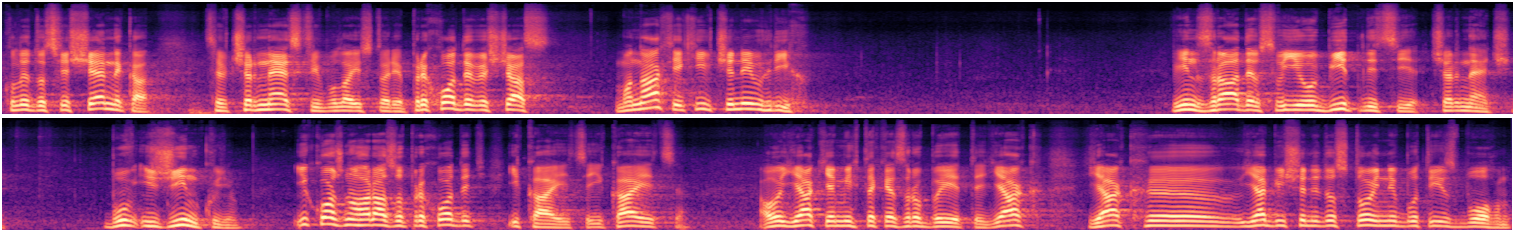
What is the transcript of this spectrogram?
коли до священника, це в Чернецтві була історія, приходить весь час монах, який вчинив гріх. Він зрадив свої обітниці чернечі, був із жінкою. І кожного разу приходить і кається, і кається. Ой, як я міг таке зробити? Як, як е, я більше недостойний бути із Богом?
